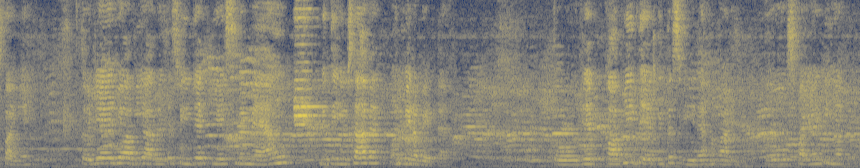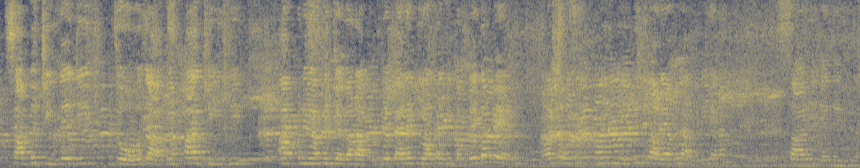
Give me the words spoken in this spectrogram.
सफाइयाँ। तो ये जो अभी आप रहे तस्वीर देखिए इसमें मैं हूँ नदीम साहब है और मेरा बेटा है। तो ये काफ़ी देर की तस्वीर है हमारी। तो सफाइयाँ की हैं। सब चीज़ें जी दो जाकर हर चीज़ जी, अपनी अपनी जगह रख दिए पहले किया था जी कपड़े का पेंट माशा से नीट दीवारें लग रही है ना, सारी ये देखिए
